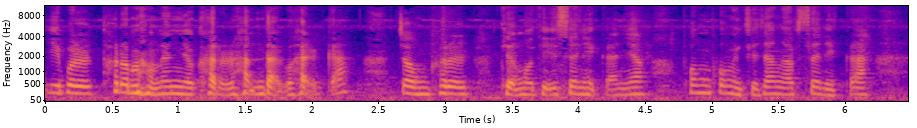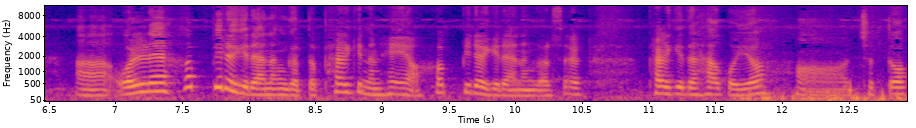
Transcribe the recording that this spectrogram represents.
입을 털어막는 역할을 한다고 할까? 좀 그럴 경우도 있으니까요. 퐁퐁 지장 없으니까 아, 원래 헛비력이라는 것도 팔기는 해요. 헛비력이라는 것을 팔기도 하고요. 어, 저또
